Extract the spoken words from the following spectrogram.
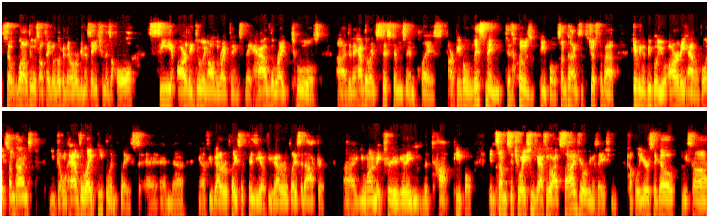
So what I'll do is I'll take a look at their organization as a whole, see are they doing all the right things? Do they have the right tools? Uh, do they have the right systems in place? Are people listening to those people? Sometimes it's just about giving the people you already have a voice. Sometimes you don't have the right people in place, and, and uh, you know if you've got to replace a physio, if you've got to replace a doctor, uh, you want to make sure you're getting the top people in some situations, you have to go outside your organization. A couple of years ago, we saw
